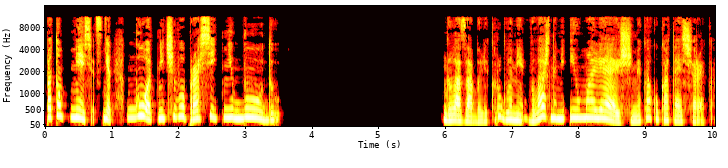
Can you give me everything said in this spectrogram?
Потом месяц, нет, год ничего просить не буду. Глаза были круглыми, влажными и умоляющими, как у кота из Шрека.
